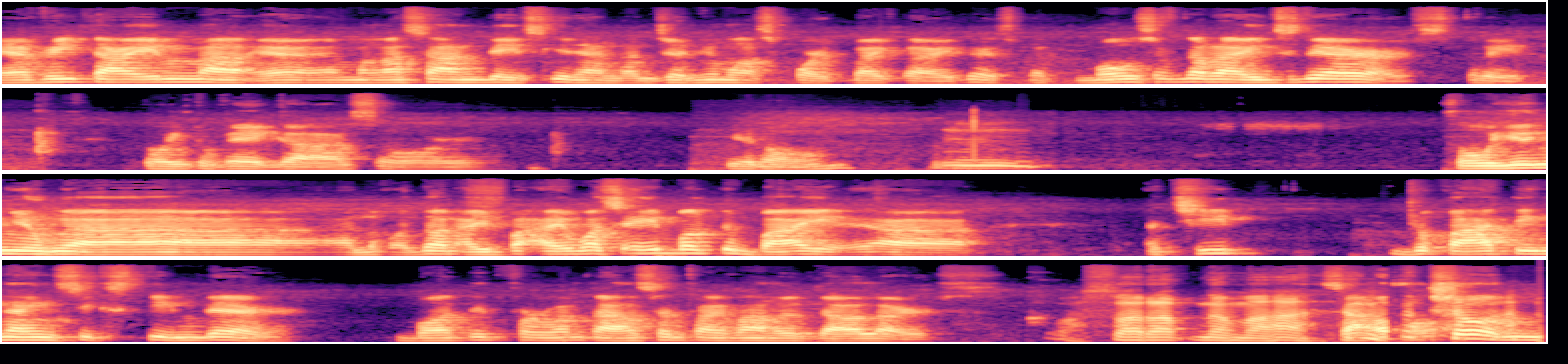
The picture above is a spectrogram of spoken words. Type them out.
every time, uh, eh, mga Sundays, ganyan, nandyan yung mga sport bike riders. But most of the rides there are straight. Going to Vegas or, you know. Mm. So yun yung, uh, ano ko doon. I, I was able to buy uh, a cheap Ducati 916 there. Bought it for $1,500 Sarap naman. sa auction.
